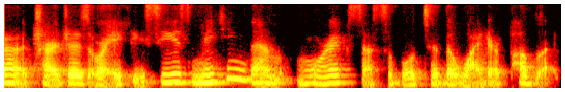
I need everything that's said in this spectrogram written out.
uh, charges or APCs, making them more accessible to the wider public.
